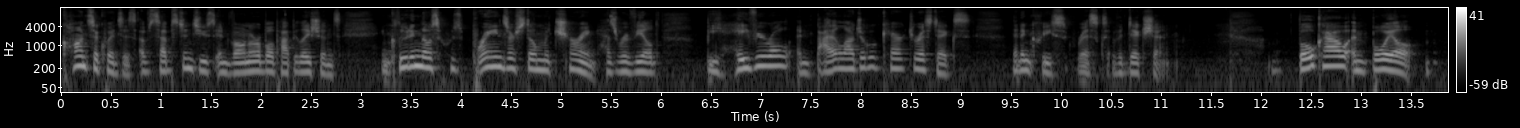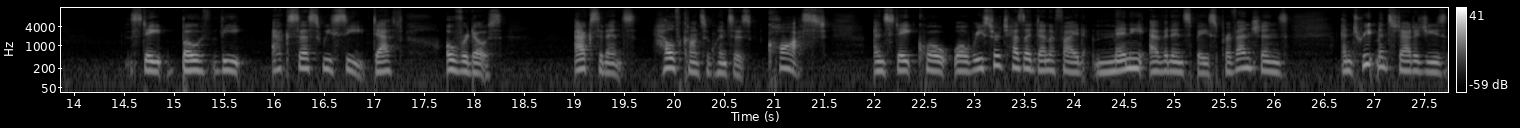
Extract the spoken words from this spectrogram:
consequences of substance use in vulnerable populations including those whose brains are still maturing has revealed behavioral and biological characteristics that increase risks of addiction Volkow and Boyle state both the excess we see, death, overdose, accidents, health consequences, cost, and state, quote, while research has identified many evidence based preventions and treatment strategies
